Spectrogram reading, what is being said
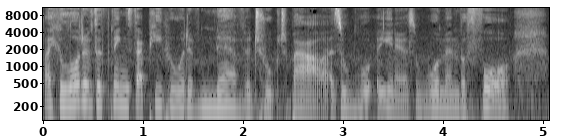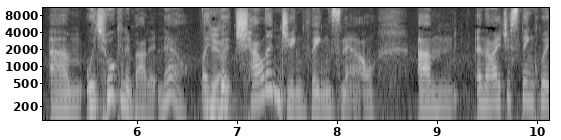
Like a lot of the things that people would have never talked about as a you know, as a woman before. Um, we're talking about it now. Like Yeah. we're challenging things now. Um, and I just think we're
